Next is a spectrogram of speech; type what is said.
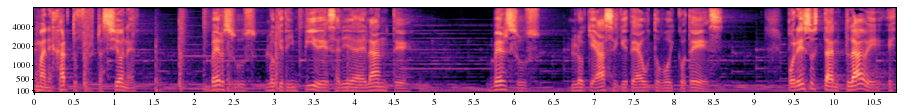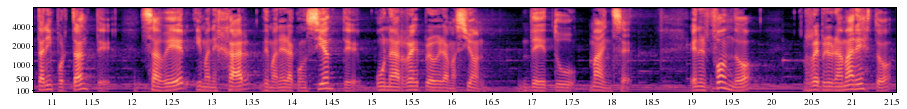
manejar tus frustraciones, versus lo que te impide salir adelante, versus lo que hace que te auto boicotees. Por eso es tan clave, es tan importante saber y manejar de manera consciente una reprogramación de tu mindset. En el fondo, reprogramar esto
